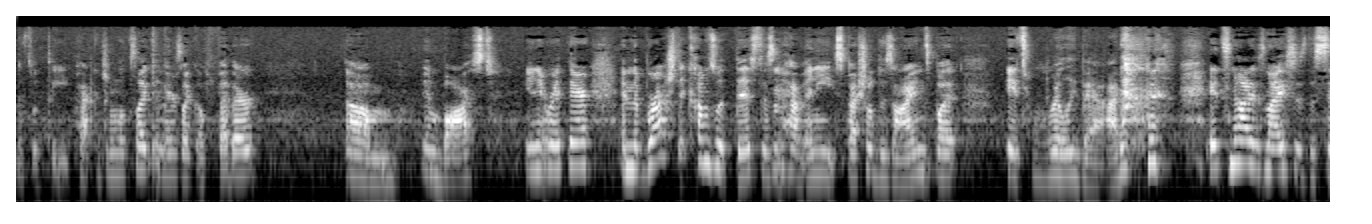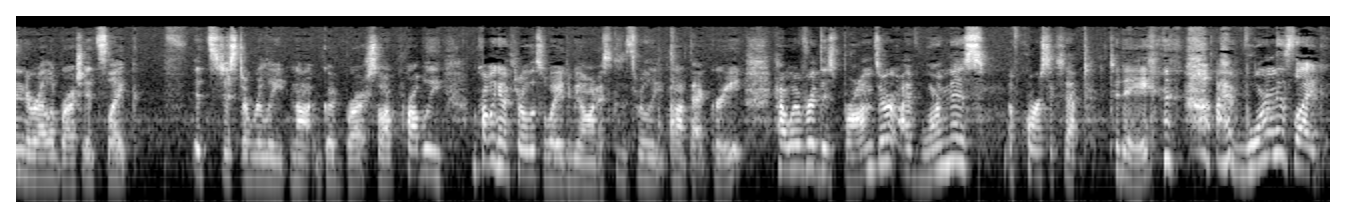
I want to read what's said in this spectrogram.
that's what the packaging looks like. And there's like a feather um, embossed in it right there. And the brush that comes with this doesn't have any special designs, but it's really bad. it's not as nice as the Cinderella brush. It's like it's just a really not good brush. So I probably, I'm probably going to throw this away to be honest because it's really not that great. However, this bronzer, I've worn this, of course, except today. I've worn this like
